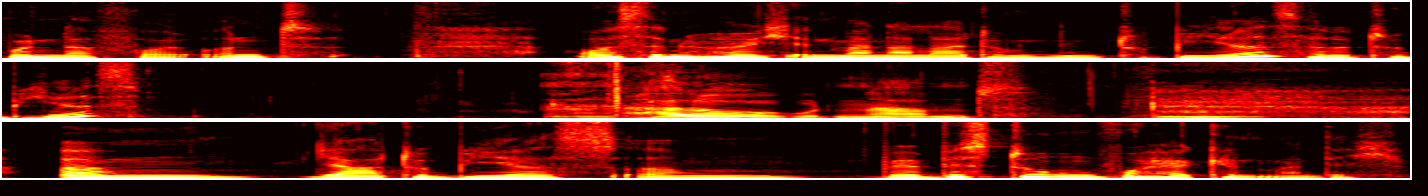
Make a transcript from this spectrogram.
Wundervoll. Und außerdem höre ich in meiner Leitung den Tobias. Hallo Tobias. Hallo, guten Abend. Ähm, ja, Tobias, ähm, wer bist du und woher kennt man dich?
